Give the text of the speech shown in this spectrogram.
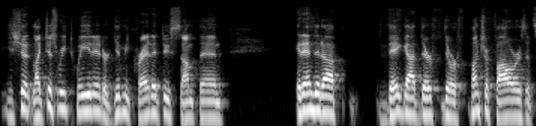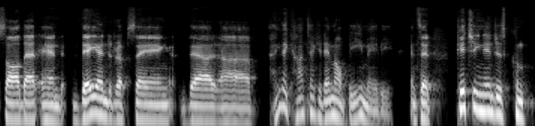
you should like just retweet it or give me credit, do something. It ended up they got their there were a bunch of followers that saw that and they ended up saying that uh, i think they contacted mlb maybe and said pitching ninjas com-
